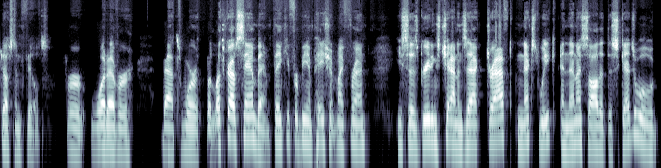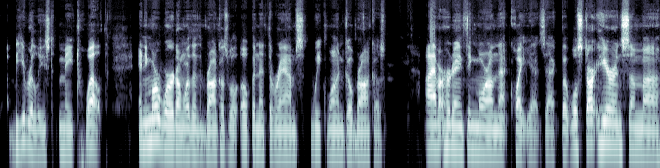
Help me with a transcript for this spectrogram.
Justin Fields for whatever that's worth. But let's grab Sam Bam. Thank you for being patient, my friend. He says, Greetings, Chad and Zack. Draft next week. And then I saw that the schedule will be released May 12th. Any more word on whether the Broncos will open at the Rams week one? Go Broncos. I haven't heard anything more on that quite yet, Zack, but we'll start hearing some uh,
